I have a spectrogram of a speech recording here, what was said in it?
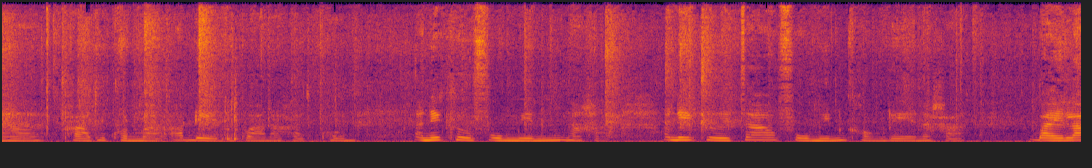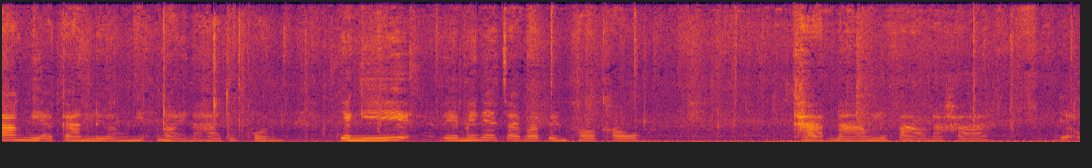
นะคะพาทุกคนมาอัปเดตดีกว่านะคะ ทุกคน อันนี้คือฟูมินนะคะ อันนี้คือเจ้าฟูมินของเรนะคะ ใบล่างมีอาการเหลืองนิดหน่อยนะคะ ทุกคน อย่างนี้เรไม่แน่ใจว่าเป็นเพราะเขาขาดน้ำหรือเปล่านะคะ เดี๋ยว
